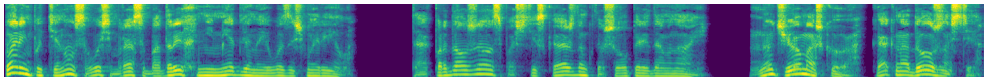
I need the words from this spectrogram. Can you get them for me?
Парень подтянулся восемь раз, и Бодрых немедленно его зачмырил. Так продолжалось почти с каждым, кто шел передо мной. «Ну чё, Машко, как на должности?»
